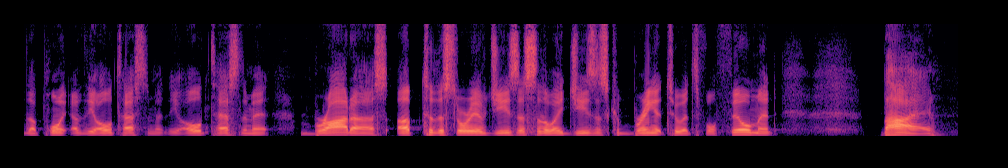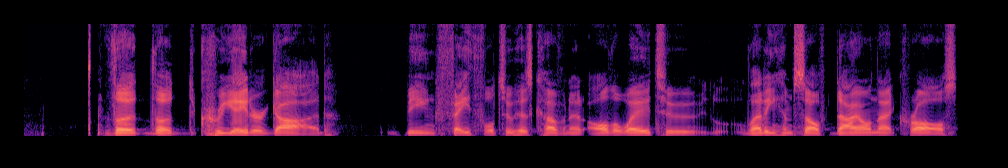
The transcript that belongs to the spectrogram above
the point of the Old Testament. The Old Testament brought us up to the story of Jesus so the way Jesus could bring it to its fulfillment by the the creator God being faithful to his covenant all the way to letting himself die on that cross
